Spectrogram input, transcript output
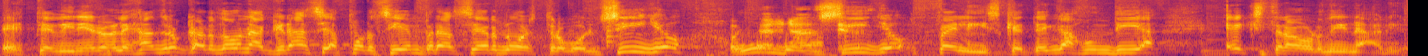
este dinero. Alejandro Cardona, gracias por siempre hacer nuestro bolsillo un bolsillo feliz. Que tengas un día extraordinario.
